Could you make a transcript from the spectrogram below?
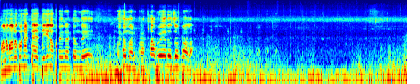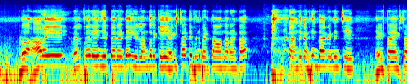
మనం అనుకున్నట్టే దిగిన పోయినట్టుంది. మన మన ప్రతాపం ఏదో చూపాల. ఇప్పుడు ఆర్ఐ వెల్ఫేర్ ఏం చెప్పారంటే వీళ్ళందరికీ ఎక్స్ట్రా టిఫిన్ పెడతా ఉన్నారంట. అందుకని ఇందాక నుంచి ఎక్స్ట్రా ఎక్స్ట్రా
